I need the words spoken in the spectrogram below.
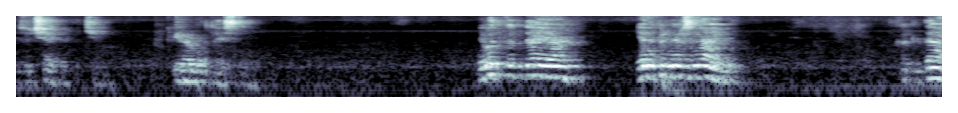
изучая эту тему и работая с ней. И вот когда я, я, например, знаю, когда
